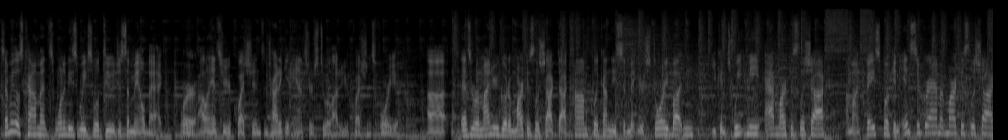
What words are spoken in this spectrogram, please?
send me those comments. One of these weeks we'll do just a mailbag where I'll answer your questions and try to get answers to a lot of your questions for you. Uh, as a reminder, you go to marcusleshock.com, click on the submit your story button. You can tweet me at Marcus Leshock. I'm on Facebook and Instagram at Marcus Leshock.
